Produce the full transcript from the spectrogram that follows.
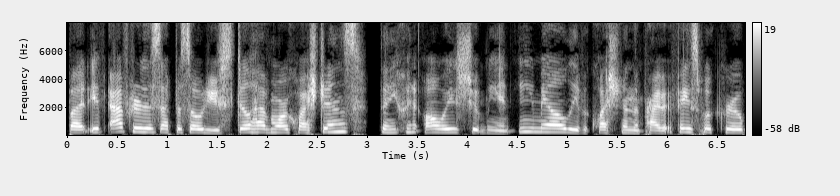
But if after this episode you still have more questions, then you can always shoot me an email, leave a question in the private Facebook group.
